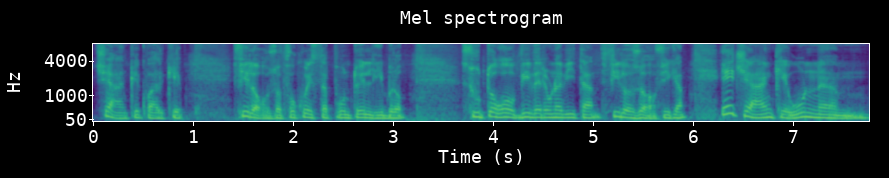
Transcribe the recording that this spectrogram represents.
c'è anche qualche filosofo. Questo appunto è il libro su Thoreau, Vivere una vita filosofica. E c'è anche un um,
